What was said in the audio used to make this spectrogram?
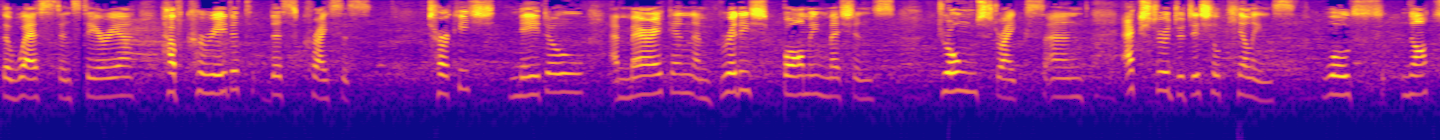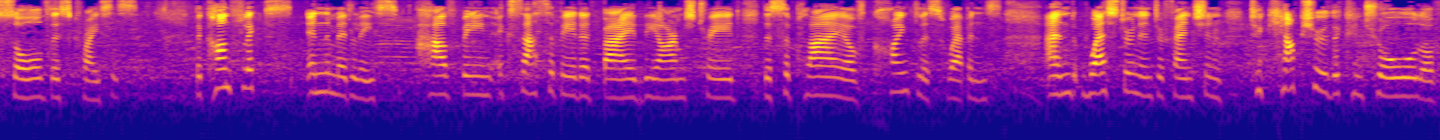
the West in Syria, have created this crisis. Turkish, NATO, American, and British bombing missions, drone strikes, and extrajudicial killings will not solve this crisis. The conflicts in the Middle East have been exacerbated by the arms trade, the supply of countless weapons, and Western intervention to capture the control of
